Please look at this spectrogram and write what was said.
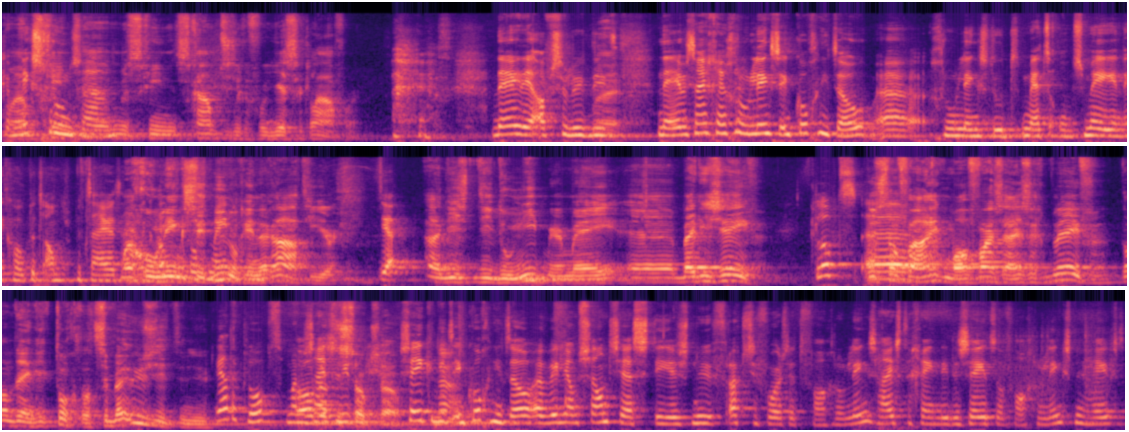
heb Maar niks groens aan. eh, misschien schaamt u zich voor Jesse Klaver. Nee, nee, absoluut niet. Nee. Nee, we zijn geen GroenLinks incognito. Eh, GroenLinks doet met ons mee en ik hoop dat andere partijen het Maar GroenLinks zit nu nog in de raad hier. Ja, En die, die doen niet meer mee eh, bij die zeven. Klopt. Dus dan Eh, vraag ik me af, waar zijn ze gebleven? Dan denk ik toch dat ze bij u zitten nu. ja, dat klopt. Maar Oh, dan zijn dat ze is niet, ook zo. zeker niet Ja. incognito. Eh, William Sanchez die is nu fractievoorzitter van GroenLinks. Hij is degene die de zetel van GroenLinks nu heeft.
